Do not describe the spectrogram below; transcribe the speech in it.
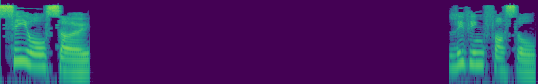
See also Living fossil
